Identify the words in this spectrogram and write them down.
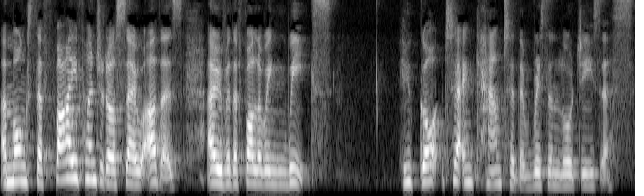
amongst the 500 or so others over the following weeks who got to encounter the risen Lord Jesus.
